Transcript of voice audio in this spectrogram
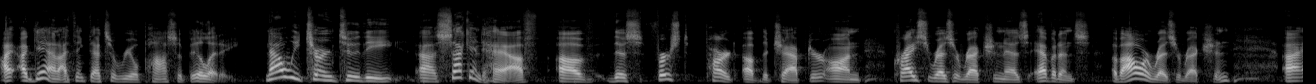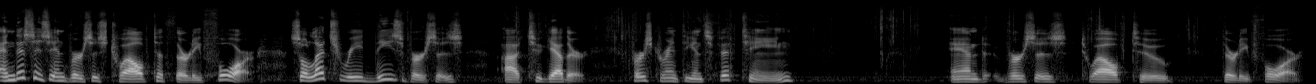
I, again, I think that's a real possibility. Now we turn to the uh, second half of this first part of the chapter on Christ's resurrection as evidence of our resurrection. Uh, and this is in verses 12 to 34. So let's read these verses uh, together 1 Corinthians 15 and verses 12 to 34.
